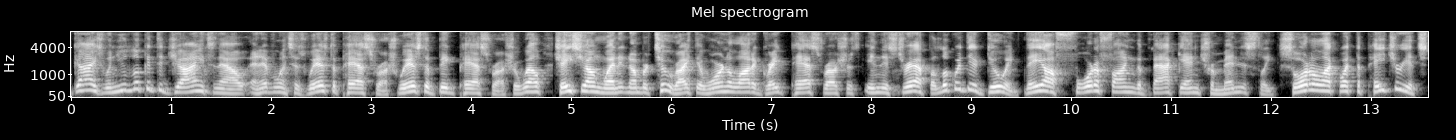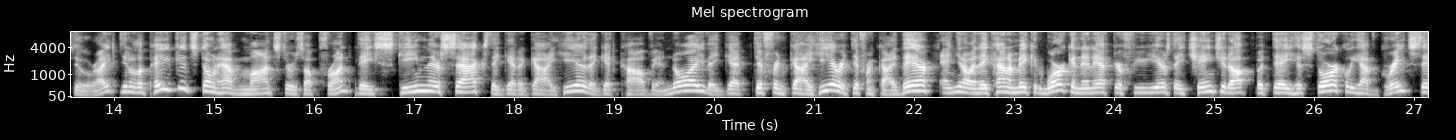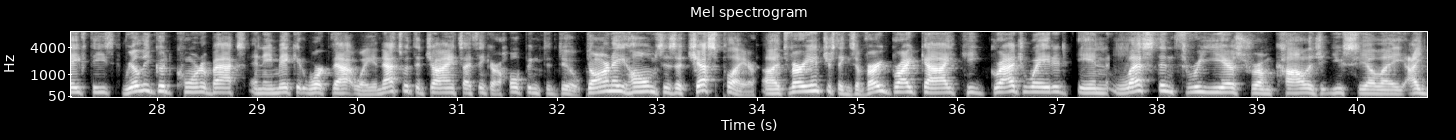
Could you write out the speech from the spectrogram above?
guys, when you look at the Giants now and everyone says, where's the pass rush? Where's the big pass rusher? Well, Chase Young went at number two, right? There weren't a lot of great pass rushers in this draft, but look what they're doing. They are fortifying the back end tremendously, sort of like what the Patriots do, right? You know, the Patriots don't have monsters up front. They scheme their sacks. They get a guy here, they get Kyle Kyle Van Noy. They get different guy here, a different guy there, and you know, and they kind of make it work. And then after a few years, they change it up. But they historically have great safeties, really good cornerbacks, and they make it work that way. And that's what the Giants, I think, are hoping to do. Darnay Holmes is a chess player. Uh, it's very interesting. He's a very bright guy. He graduated in less than three years from college at UCLA. I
